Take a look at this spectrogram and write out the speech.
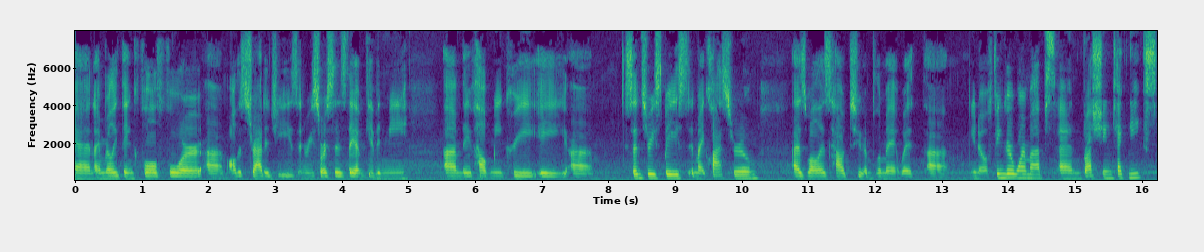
And I'm really thankful for um, all the strategies and resources they have given me. Um, they've helped me create a um, sensory space in my classroom, as well as how to implement with, um, you know, finger warm ups and brushing techniques.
